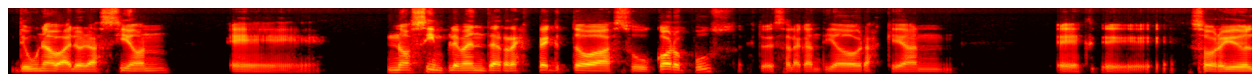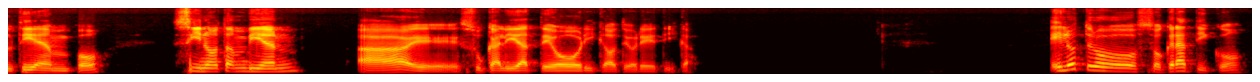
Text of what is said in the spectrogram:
de una valoración eh, no simplemente respecto a su corpus, esto es a la cantidad de obras que han eh, sobrevivido el tiempo, sino también a su calidad teórica o teorética. El otro socrático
